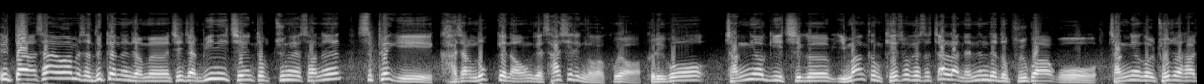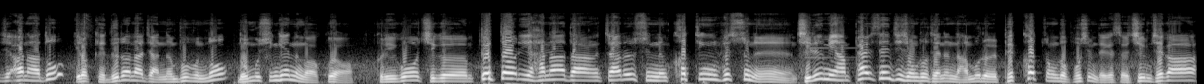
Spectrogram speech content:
일단 사용하면서 느꼈는 점은 진짜 미니 체인톱 중에서는 스펙이 가장 높게 나온 게 사실인 것 같고요. 그리고 장력이 지금 이만큼 계속해서 잘라냈는데도 불구하고 장력을 조절하지 않아도 이렇게 늘어나지 않는 부분도 너무 신기했는 것 같고요. 그리고 지금 배터리 하나당 자를 수 있는 커팅 횟수는 지름이 한 8cm 정도 되는 나무를 100컷 정도 보시면 되겠어요. 지금 제가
